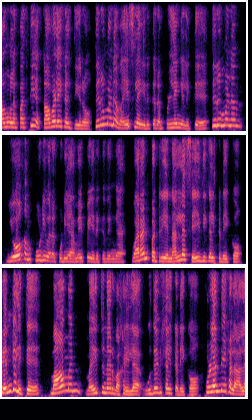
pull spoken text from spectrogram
அவங்கள பத்திய கவலைகள் தீரும். திருமண வயசுல இருக்கிற பிள்ளைங்களுக்கு திருமணம் யோகம் கூடி வரக்கூடிய அமைப்பு இருக்குதுங்க. வரன் பற்றிய நல்ல செய்திகள் கிடைக்கும். பெண்களுக்கு மாமன் மைத்துனர் வகையில உதவிகள் கிடைக்கும். குழந்தைகளால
